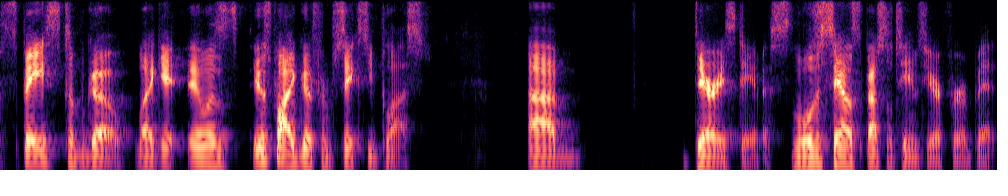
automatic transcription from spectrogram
space to go. Like it, it was it was probably good from 60 plus. Um Derius Davis. We'll just stay on special teams here for a bit.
